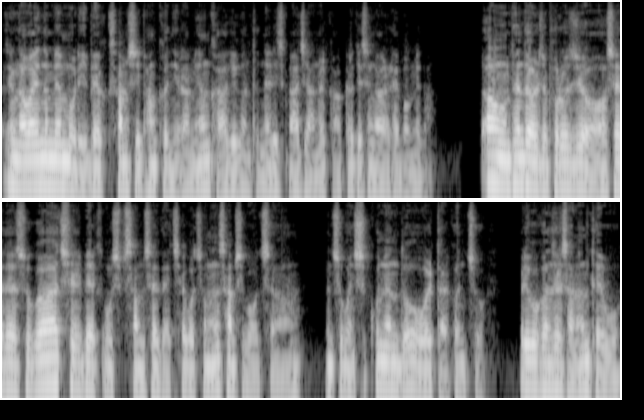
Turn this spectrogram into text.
아직 나와 있는 매물이 131건이라면 가격은 더 내리지 않을까 그렇게 생각을 해봅니다. 다음은 펜타월즈 프로지오 세대수가 753세대, 최고층은 35층, 건축은 19년도 5월달 건축, 그리고 건설사는 대우,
